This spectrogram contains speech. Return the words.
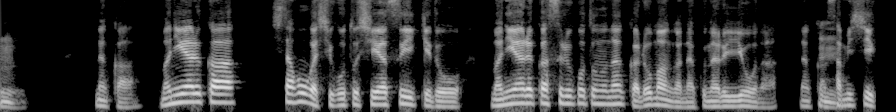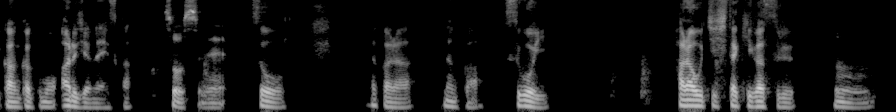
うん。なんか、マニュアル化した方が仕事しやすいけど、マニュアル化することのなんかロマンがなくなるような、なんか寂しい感覚もあるじゃないですか。そうですね。そう。だから、なんか、すごい、腹落ちした気がする。うん。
